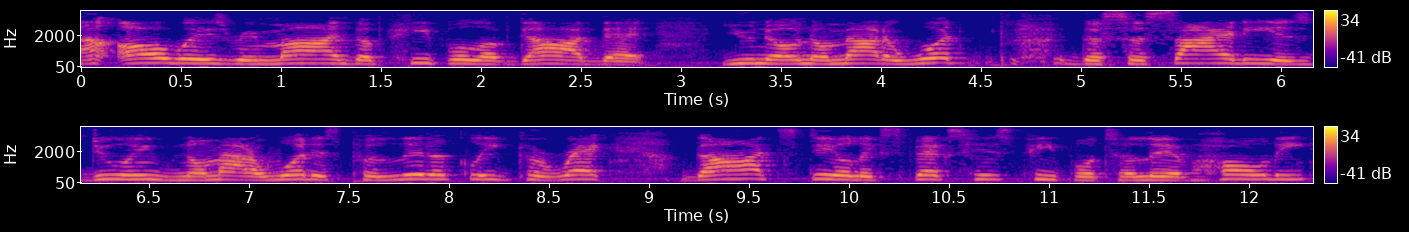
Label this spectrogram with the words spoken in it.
I always remind the people of God that, you know, no matter what the society is doing, no matter what is politically correct, God still expects his people to live holy.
